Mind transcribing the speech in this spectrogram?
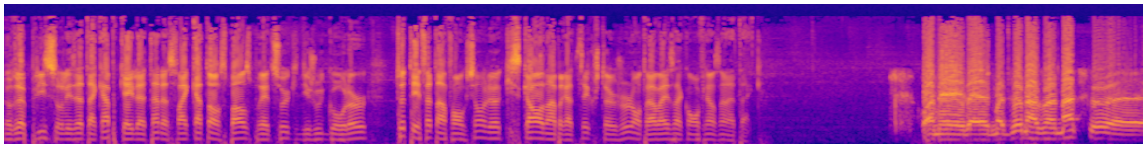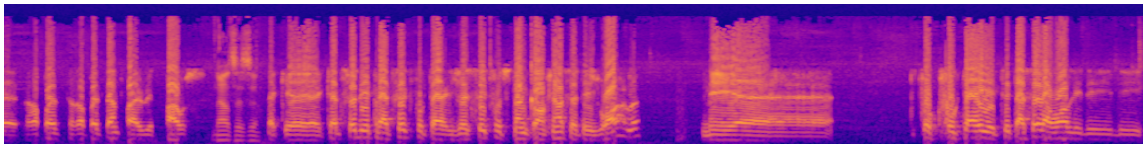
repli sur les attaquants pour qu'il ait le temps de se faire 14 passes pour être sûr qu'il déjoue le goaler. Tout est fait en fonction là, qui score dans la pratique. Je te jure, on travaille sa confiance en attaque. Ouais, mais euh, me dire dans un match, là, euh, tu n'auras pas, t'auras pas le temps de faire huit passes. Non, c'est ça. Fait que euh, quand tu fais des pratiques, faut que t'as- je sais qu'il faut que tu donnes confiance à tes joueurs, là, mais euh, faut, faut que tu essaies d'avoir les, des, des,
